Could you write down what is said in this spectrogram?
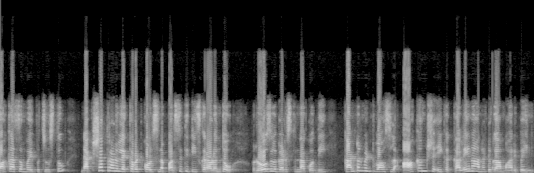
అవకాశం వైపు చూస్తూ నక్షత్రాలు లెక్కబెట్టుకోవాల్సిన పరిస్థితి తీసుకురావడంతో రోజులు గడుస్తున్న కొద్దీ కంటోన్మెంట్ వాసుల ఆకాంక్ష ఇక కలేనా అన్నట్టుగా మారిపోయింది.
